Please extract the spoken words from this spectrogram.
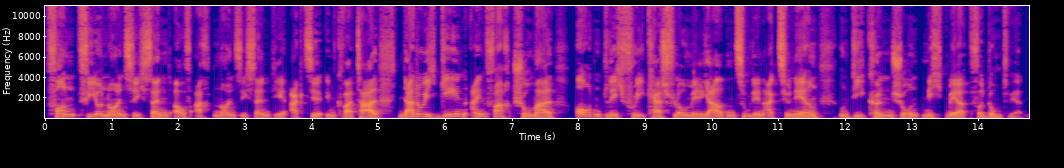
von 94 Cent auf 98 Cent je Aktie im Quartal. Dadurch gehen einfach schon mal ordentlich Free Cashflow Milliarden zu den Aktionären und die können schon nicht mehr verdummt werden.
